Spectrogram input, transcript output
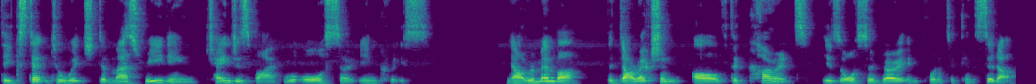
the extent to which the mass reading changes by will also increase. Now remember, the direction of the current is also very important to consider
